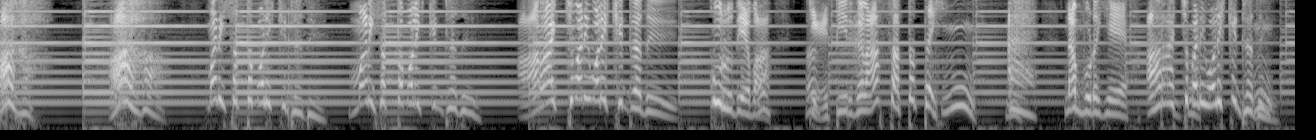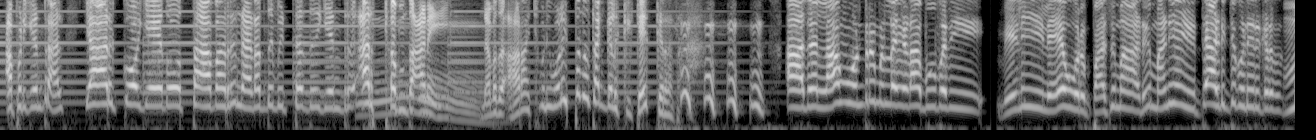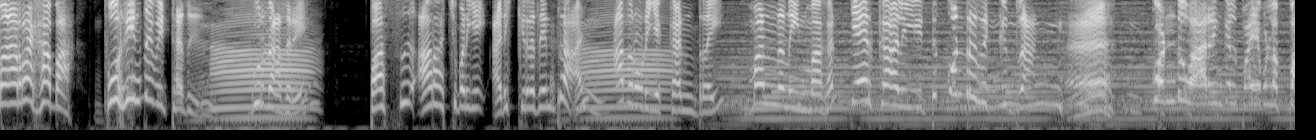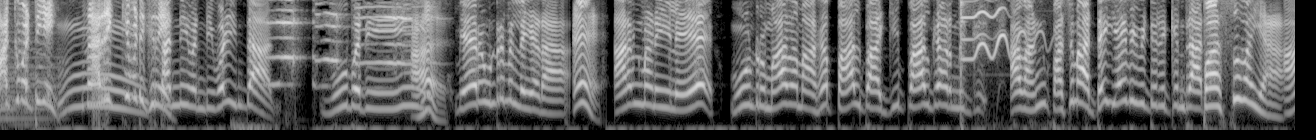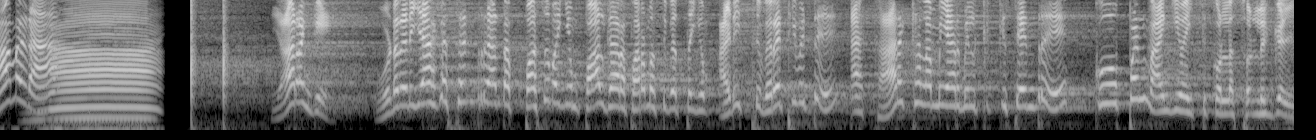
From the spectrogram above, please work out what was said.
ஆஹா! ஆஹா! மணி சத்தம் ஒலிக்கின்றது. மணி சத்தம் ஒலிக்கின்றது. ஆராய்ச்சி மணி ஒலிக்கின்றது. குருதேவா கேட்டீர்களா சத்தத்தை? நம்முடைய ஆராய்ச்சி மணி ஒலிக்கின்றது. அப்படி என்றால் யாருக்கோ ஏதோ தவறு நடந்து விட்டது என்று அர்த்தம் தானே? நமது ஆராய்ச்சி மணி ஒலிப்பது தங்களுக்கு கேட்கிறதா? அதெல்லாம் ஒன்றுமில்லையடா பூபதி. வெளியிலே ஒரு பசுமாடு மணியை இழுத்து அடித்துக் கொண்டிருக்கிறது. மரகபா புரிந்து விட்டது. குருநாதரே பசு ஆராய்ச்சி மணியை அடிக்கிறதென்றால் அதனுடைய கன்றை மன்னனின் மகன் ஏற்காலில் இட்டு கொண்டிருக்கின்றான் ஆ, கொண்டு வாருங்கள் பயமுள்ள பாக்குவட்டியை. நறுக்கி விடுகிறேன். தண்ணி வண்டி ஒழிந்தால் பூபதி. வேற ஒன்றுமில்லையடா. ஆ, அரண்மனையிலே மூன்று மாதமாக பால் பாக்கி பால்காரனுக்கு அவன் பசுமாட்டை ஏவி விட்டிருக்கின்றான். பசுவையா? ஆமாடா. யாரங்கே? உடனடியாக சென்று அந்த பசுவையும் பால்கார பரமசிவத்தையும் அடித்து விரட்டிவிட்டு அ, காரைக்கால் அம்மையார் மில்க்குக்கு சென்று கூப்பன் வாங்கி வைத்துக் கொள்ள சொல்லுங்கள்.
